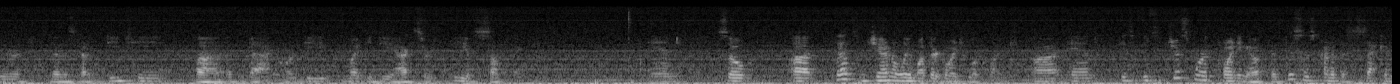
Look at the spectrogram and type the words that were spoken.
here, and then this kind of dt uh, at the back, or d it might be dx or d of something. And so uh, that's generally what they're going to look like. Uh, and it's, it's just worth pointing out that this is kind of the second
